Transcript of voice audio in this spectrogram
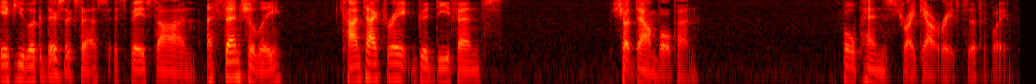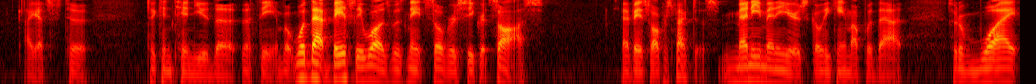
if you look at their success, it's based on essentially contact rate, good defense, shut down bullpen. Bullpen strikeout rate specifically, I guess to to continue the, the theme. But what that basically was was Nate Silver's secret sauce at Baseball Prospectus. Many, many years ago he came up with that sort of why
